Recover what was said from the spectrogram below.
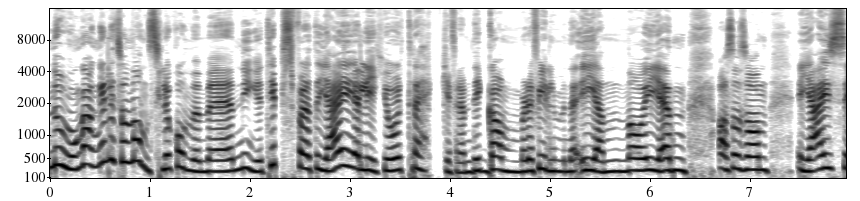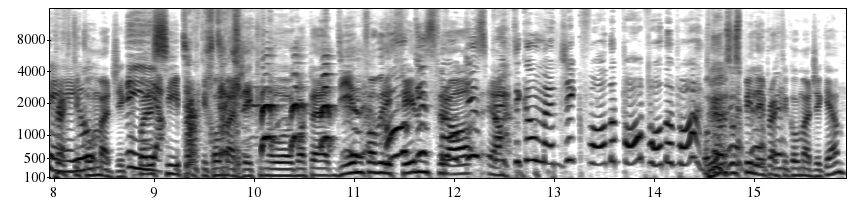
noen ganger litt sånn vanskelig å komme med nye tips, for at jeg, liker jo å trekke frem de gamle filmene igjen og igjen. Altså sånn, jeg ser jo Practical Magic. Bare Ja, si Practical takk. Magic nå, Marte. Din favorittfilm Hokus fra Fokus, ja. practical magic, få det på, få det på! Og hvem som spiller i Practical Magic igjen?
